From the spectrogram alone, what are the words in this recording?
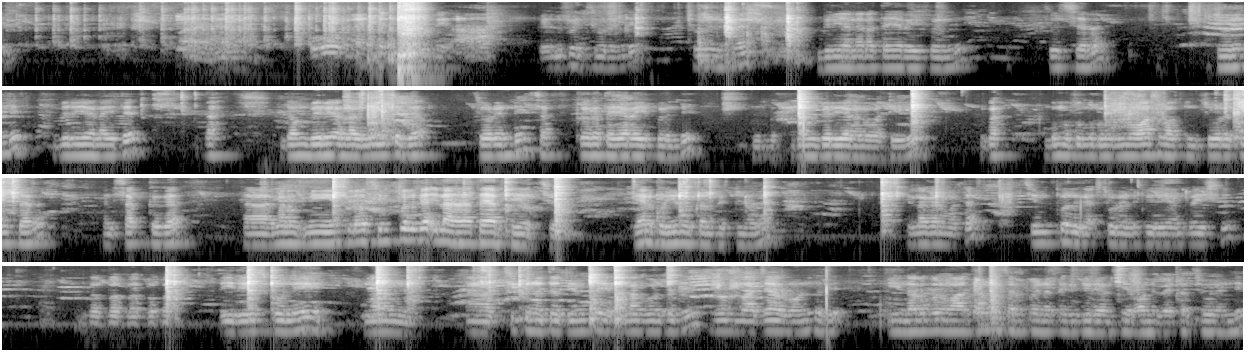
వెళ్ళిపోయింది చూడండి. చూడండి. ఫ్రెండ్స్ బిర్యానీ ఎలా తయారైపోయింది. చూసారా? చూడండి బిర్యానీ అయితే. దమ్ బిర్యానీ నీట్గా చూడండి చక్కగా తయారైపోయింది. దమ్ బిర్యానీ అనమాట ఇది బా గుమ్మ గుమ్మ గుమ్మ గుమ్మ వాసన వస్తుంది చూడ చూసారా అండ్ చక్కగా మనం మీ ఇంట్లో సింపుల్గా ఇలా తయారు చేయవచ్చు నేను కూడా వీడియో కనిపిస్తున్నాను. ఇలాగనమాట సింపుల్గా చూడండి బిర్యానీ రైస్. బాబా ఇది వేసుకొని మనం చికెన్తో తింటే ఎలాగ ఉంటుంది ఒక మజాగా ఉంటుంది. ఈ నలుగురు మాత్రమే సరిపోయినట్టుగా బిర్యానీ వండి పెట్టారు చూడండి.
